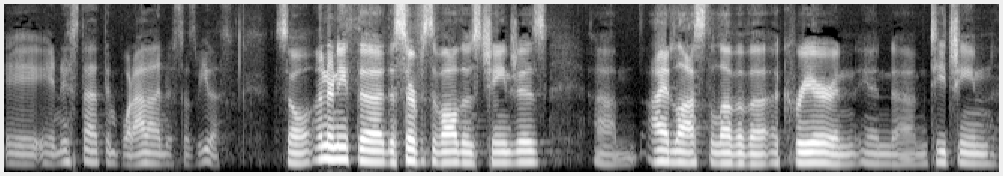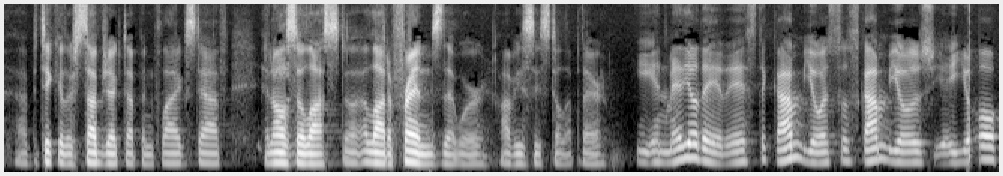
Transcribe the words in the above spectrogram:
eh, en esta temporada de nuestras vidas. so underneath the the surface of all those changes, um, I had lost the love of a, a career in in um, teaching a particular subject up in Flagstaff, and also lost a, a lot of friends that were obviously still up there. Y en medio de, de este cambio, estos cambios, yo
